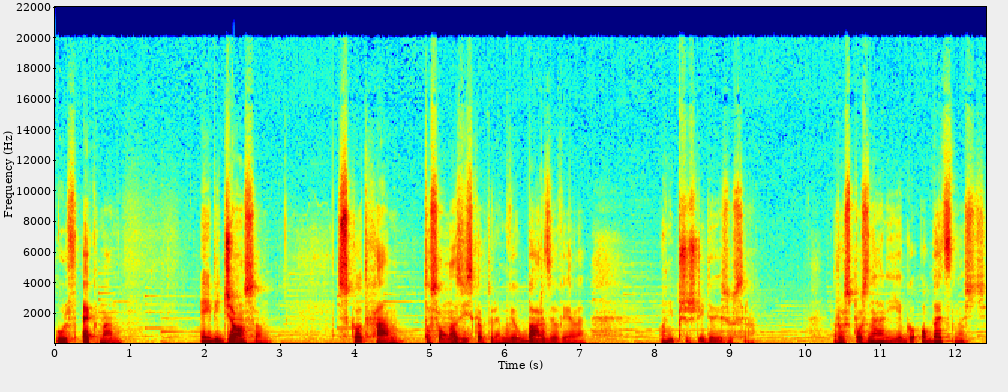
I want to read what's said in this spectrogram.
Ulf Ekman, A.B. Johnson, Scott Hahn to są nazwiska, które mówią bardzo wiele. Oni przyszli do Jezusa, rozpoznali Jego obecność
